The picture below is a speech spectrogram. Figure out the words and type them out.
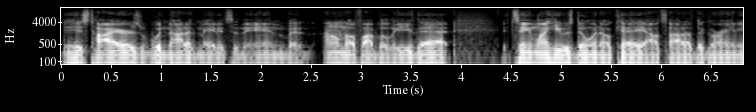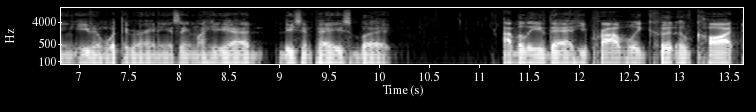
his tires would not have made it to the end, but I don't know if I believe that. It seemed like he was doing okay outside of the graining, even with the graining. It seemed like he had decent pace, but I believe that he probably could have caught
